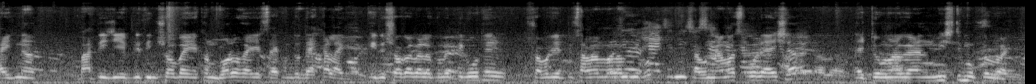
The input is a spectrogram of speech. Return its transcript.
ভাগনা ভাতিজি এভরিথিং সবাই এখন বড় হয়ে গেছে, এখন তো দেখা লাগে কিন্তু সকালবেলা ঘুমের থেকে উঠে সবাই একটু সালাম মালাম দিব তারপর নামাজ পড়ে আইসা একটু মনে করেন মিষ্টি মুখ করব আর কি।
